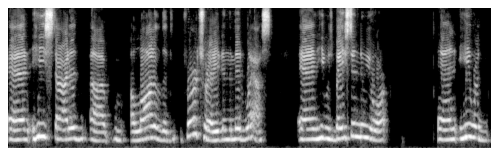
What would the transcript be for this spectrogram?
And he started uh, a lot of the fur trade in the Midwest. And he was based in New York. And he would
